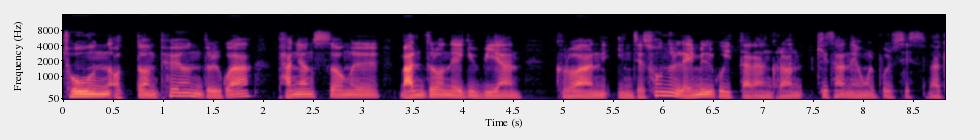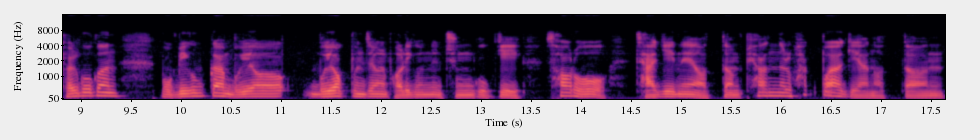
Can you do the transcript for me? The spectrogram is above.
좋은 어떤 표현들과 방향성을 만들어내기 위한 그러한 이제 손을 내밀고 있다라는 그런 기사 내용을 볼 수 있습니다. 결국은 뭐 미국과 무역 무역 분쟁을 벌이고 있는 중국이 서로 자기네 어떤 편을 확보하기 위한 어떤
